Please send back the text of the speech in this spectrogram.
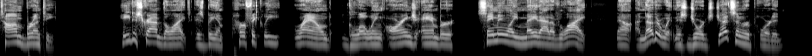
Tom Brunty, he described the lights as being perfectly round, glowing orange amber, seemingly made out of light. Now, another witness, George Judson, reported.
